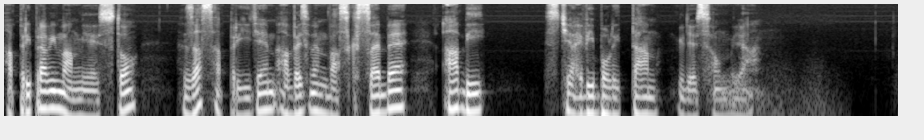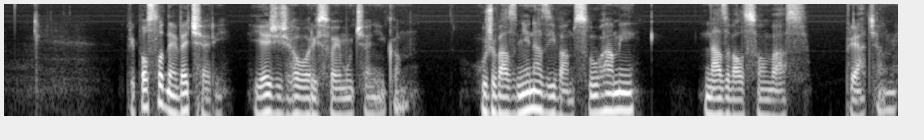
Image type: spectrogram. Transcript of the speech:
a pripravím vám miesto, zasa prídem a vezmem vás k sebe, aby ste aj vy boli tam, kde som ja. Pri poslednej večeri Ježiš hovorí svojim učeníkom. Už vás nenazývam sluhami, nazval som vás priateľmi.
